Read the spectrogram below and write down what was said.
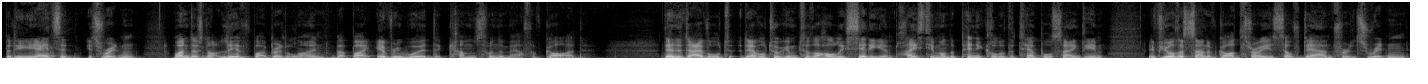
But he answered, It's written, One does not live by bread alone, but by every word that comes from the mouth of God. Then the devil, devil took him to the holy city and placed him on the pinnacle of the temple, saying to him, If you're the Son of God, throw yourself down, for it's written,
